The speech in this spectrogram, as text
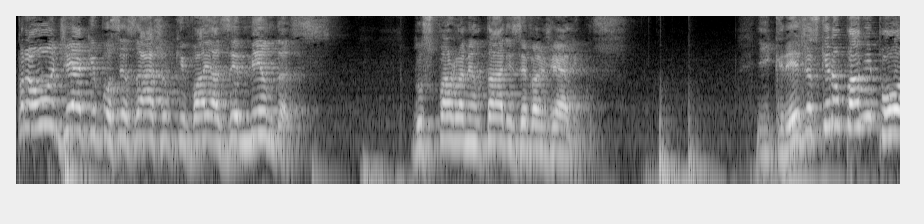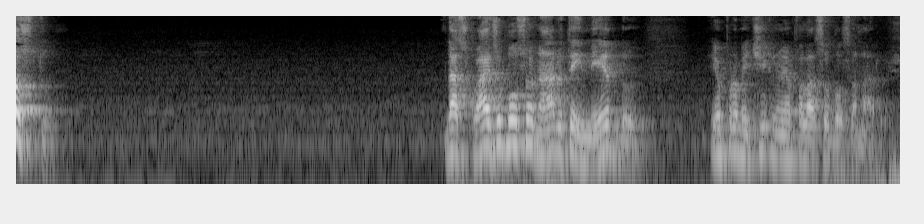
Para onde é que vocês acham que vai as emendas dos parlamentares evangélicos? Igrejas que não pagam imposto. Das quais o Bolsonaro tem medo. Eu prometi que não ia falar sobre o Bolsonaro hoje.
